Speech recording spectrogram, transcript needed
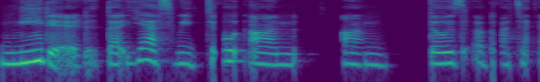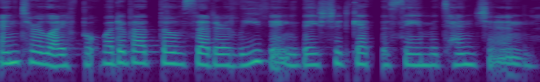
needed that yes, we dote on on those about to enter life, but what about those that are leaving? They should get the same attention.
